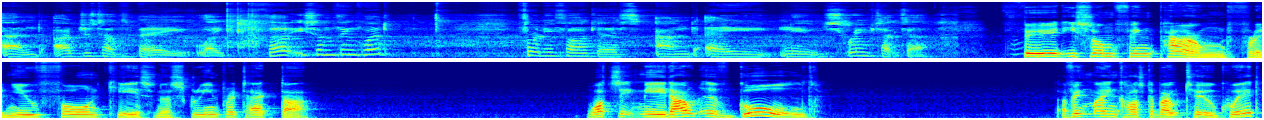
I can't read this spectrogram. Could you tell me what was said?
and I've just had to pay like thirty something quid for a new phone case and a new screen protector. Thirty something pound for a new phone case and a screen protector. What's it made out of? Gold. I think mine cost about two quid.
